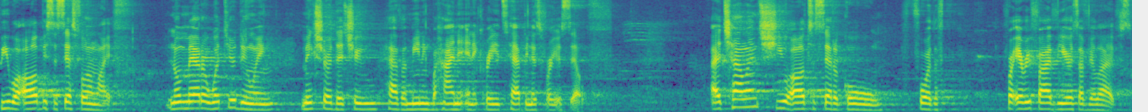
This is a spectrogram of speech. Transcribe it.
We will all be successful in life. No matter what you're doing, make sure that you have a meaning behind it and it creates happiness for yourself. I challenge you all to set a goal for, the, for every five years of your lives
